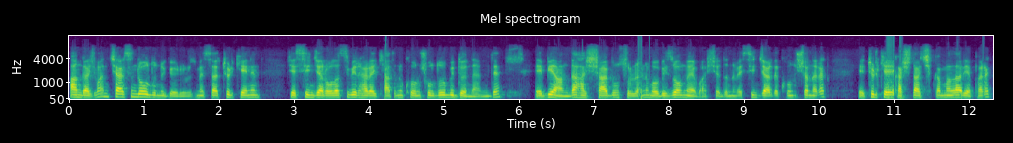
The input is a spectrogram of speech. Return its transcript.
angajman içerisinde olduğunu görüyoruz. Mesela Türkiye'nin işte Sincar olası bir harekatının konuşulduğu bir dönemde e, bir anda haşhabi unsurlarının mobilize olmaya başladığını ve Sincar'da konuşanarak e, Türkiye'ye karşı açıklamalar yaparak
